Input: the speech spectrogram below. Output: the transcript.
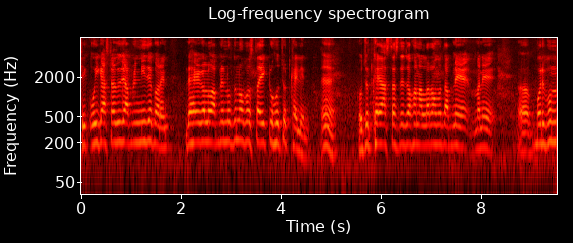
ঠিক ওই কাজটা যদি আপনি নিজে করেন দেখা গেল আপনি নতুন অবস্থায় একটু হোঁচট খাইলেন হ্যাঁ? হোঁচট খেয়ে আস্তে আস্তে যখন আল্লাহর রহমত আপনি মানে পরিপূর্ণ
